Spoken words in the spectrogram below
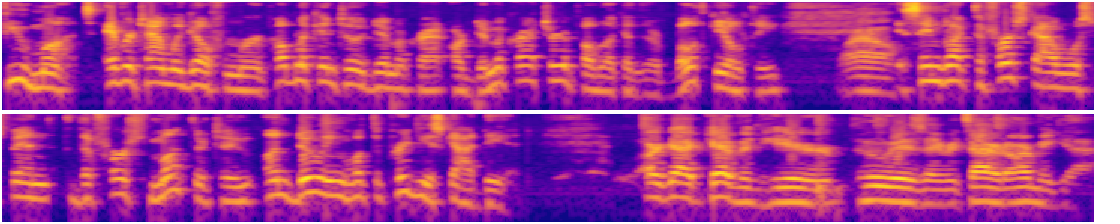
few months, every time we go from a Republican to a Democrat or Democrat to Republican, they're both guilty. wow. It seems like the first guy will spend the first month or two undoing what the previous guy did. our guy Kevin here, who is a retired Army guy.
